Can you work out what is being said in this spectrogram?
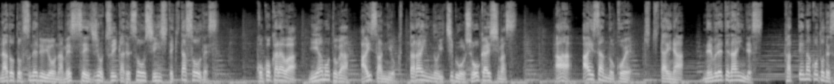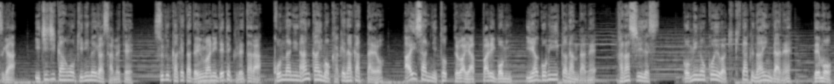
などと拗ねるようなメッセージを追加で送信してきたそうです。ここからは、宮本が愛さんに送った LINE の一部を紹介します。ああ、愛さんの声、聞きたいな。眠れてないんです。勝手なことですが、1時間おきに目が覚めて、すぐかけた電話に出てくれたら、こんなに何回もかけなかったよ。愛さんにとってはやっぱりゴミ、いやゴミ以下なんだね。悲しいです。ゴミの声は聞きたくないんだね。でも、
